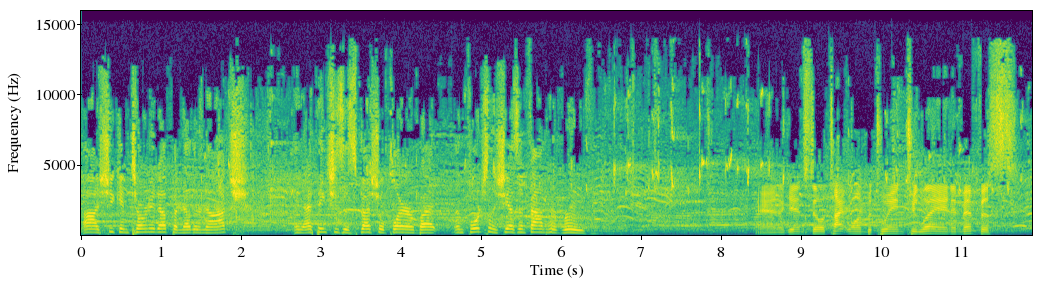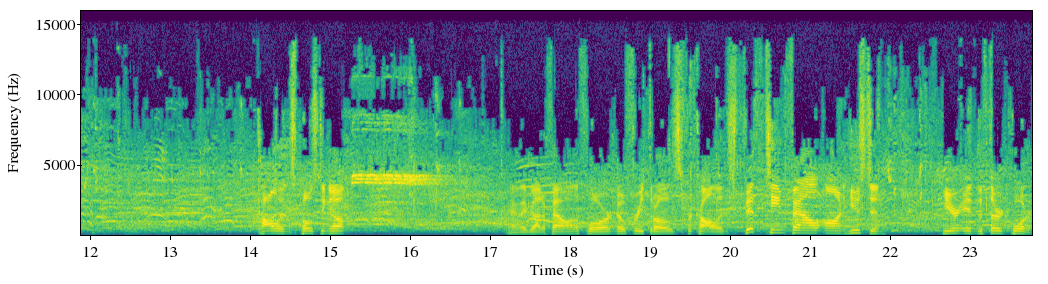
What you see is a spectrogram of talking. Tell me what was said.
uh, she can turn it up another notch. And I think she's a special player, but unfortunately, she hasn't found her groove. And again, still a tight one between Tulane and Memphis. Collins posting up. And they've got a foul on the floor. No free throws for Collins. Fifth team foul on Houston here in the third quarter.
